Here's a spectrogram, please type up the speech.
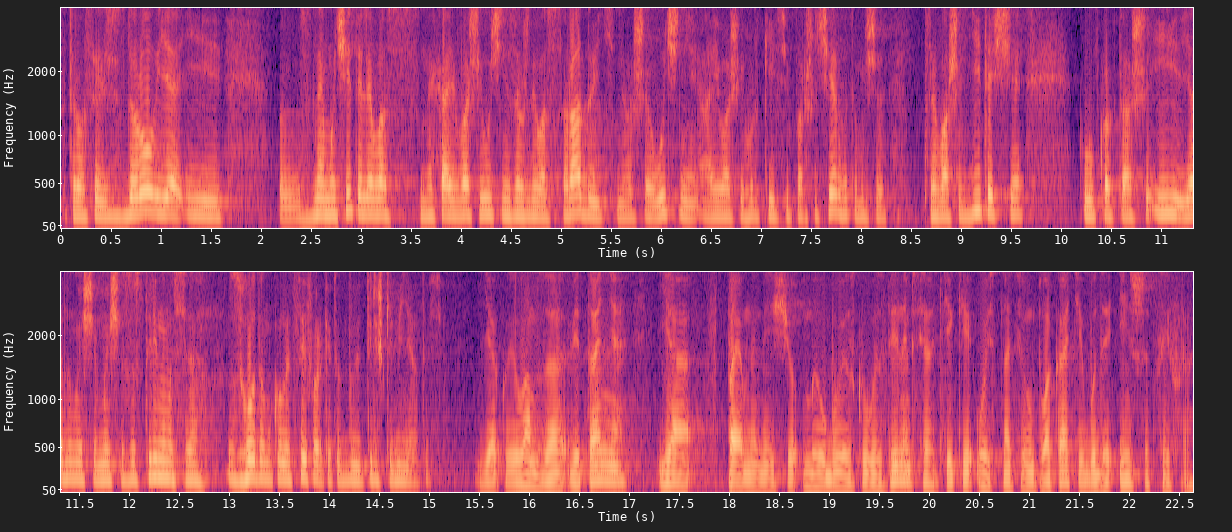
Петро Васильович, здоров'я і е, з Днем учителя вас, нехай ваші учні завжди вас радують, не лише учні, а й ваші гуртківці в першу чергу, тому що це ваше дітище, клуб Кокташ. І я думаю, що ми ще зустрінемося згодом, коли циферки тут будуть трішки мінятися. Дякую вам за вітання. Я впевнений, що ми обов'язково зустрінемося, тільки ось на цьому плакаті буде інша цифра.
